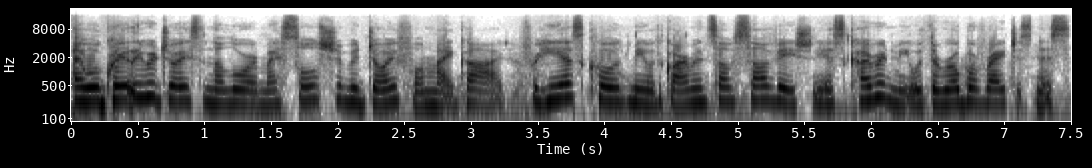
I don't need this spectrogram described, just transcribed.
I will greatly rejoice in the Lord. My soul should be joyful in my God, for he has clothed me with garments of salvation. He has covered me with the robe of righteousness.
